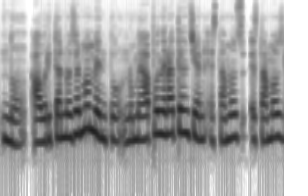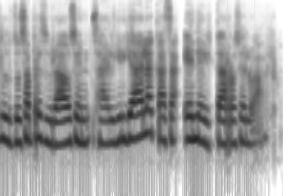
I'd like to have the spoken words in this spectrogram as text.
no, ahorita no es el momento, no me va a poner atención, estamos, estamos los dos apresurados en salir ya de la casa, en el carro se lo hablo.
